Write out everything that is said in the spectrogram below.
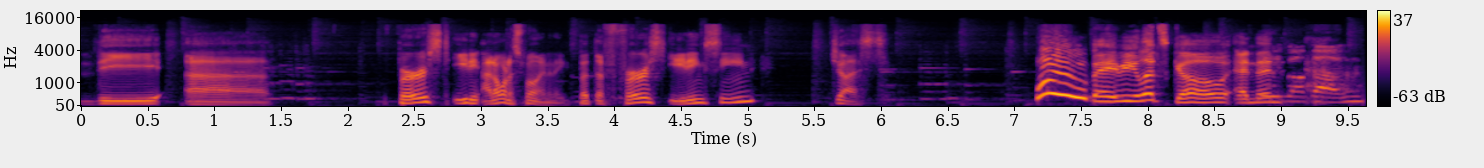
the uh, first eating, I don't want to spoil anything, but the first eating scene, just woo, baby, let's go. And then well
